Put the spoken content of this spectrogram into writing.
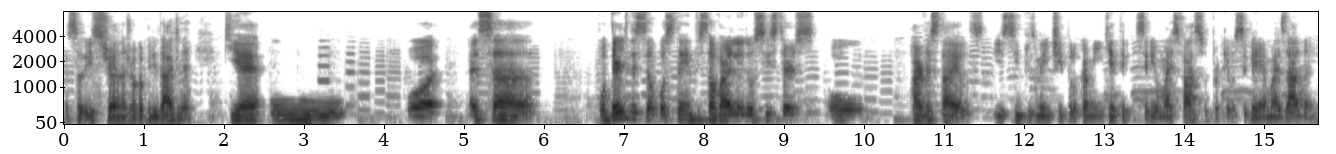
essa, isso já é na jogabilidade, né? Que é o, o essa poder de decisão que você tem entre salvar Little Sisters ou harvestar elas e simplesmente ir pelo caminho que entre- seria o mais fácil, porque você ganha mais Adam.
